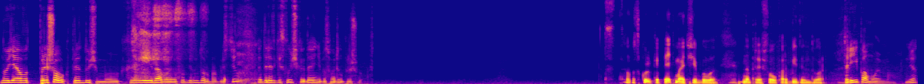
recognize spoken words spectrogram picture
Но я вот пришел к предыдущему, к AEW Forbidden Door пропустил. Это редкий случай, когда я не посмотрел, пришел. Там сколько? Пять матчей было на пришел Forbidden Door? Три, по-моему, нет?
